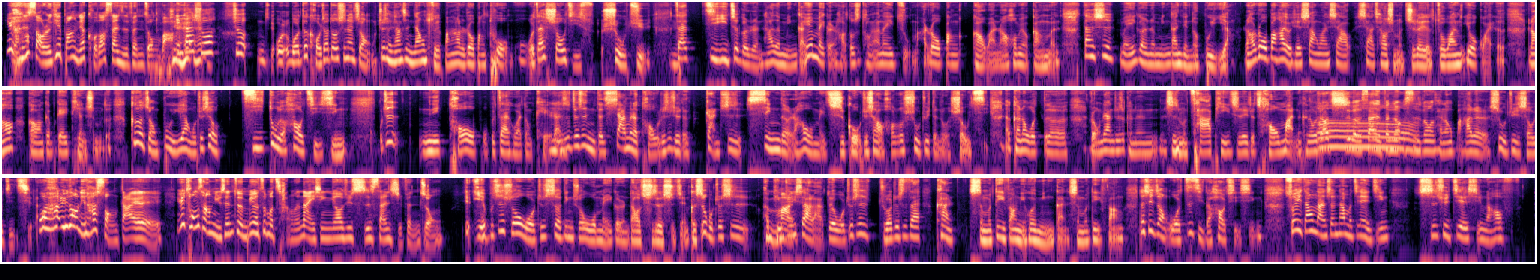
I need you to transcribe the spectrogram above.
因为很少人可以帮人家口到三十分钟吧？应该说，就我我的口交都是那种，就是很像是你在用嘴帮他的肉棒唾沫。我在收集数数据，在记忆这个人他的敏感，因为每个人好都是同样那一组嘛，肉棒搞完，然后后面有肛门，但是每一个人的敏感点都不一样。然后肉棒它有些上弯下下翘什么之类的，左弯右拐的，然后搞完给不给舔什么的，各种不一样。我就是有极度的好奇心，我就是。你头我我不在乎，I don't care、嗯但是就是你的下面的头，我就是觉得感是新的，然后我没吃过，我就是要有好多数据等着我收集。那可能我的容量就是可能是什么叉 P 之类，就超慢的，可能我就要吃个哦三十分钟、四十分钟才能把它的数据收集起来。哇，他遇到你他爽呆嘞！因为通常女生就没有这么长的耐心要去吃三十分钟。也也不是说我就设定说我每一个人都要吃的时间，可是我就是很慢均下来，对我就是主要就是在看什么地方你会敏感，什么地方，那是一种我自己的好奇心。所以当男生他们今天已经失去戒心，然后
